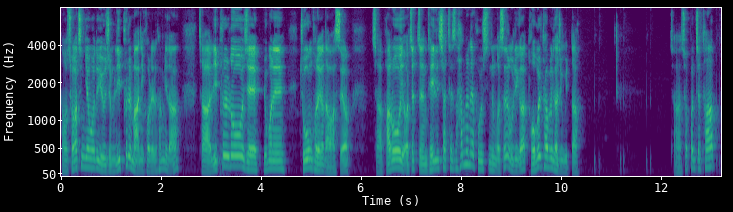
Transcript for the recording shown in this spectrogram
어, 저 같은 경우도 요즘 리플을 많이 거래를 합니다. 자, 리플도 이제 요번에 좋은 거래가 나왔어요. 자, 바로 어쨌든 daily 차트에서 한눈에 볼 수 있는 것은 우리가 double top을 가지고 있다. 자, 첫 번째 top,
